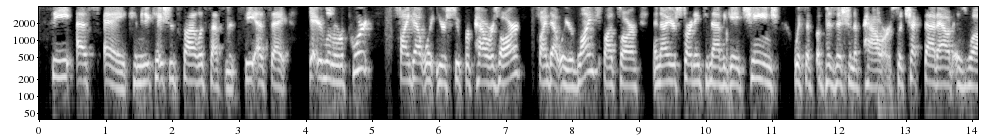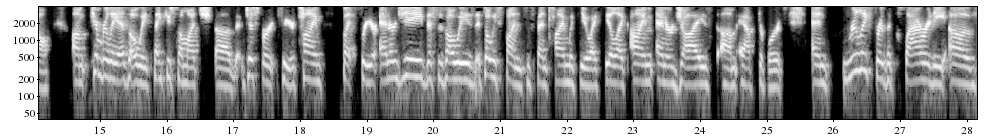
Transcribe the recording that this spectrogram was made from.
CSA, communication style assessment, CSA get your little report, find out what your superpowers are, find out where your blind spots are, and now you're starting to navigate change with a, a position of power. So check that out as well. Um, Kimberly, as always, thank you so much uh, just for for your time, but for your energy. This is always it's always fun to spend time with you. I feel like I'm energized um, afterwards, and really for the clarity of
